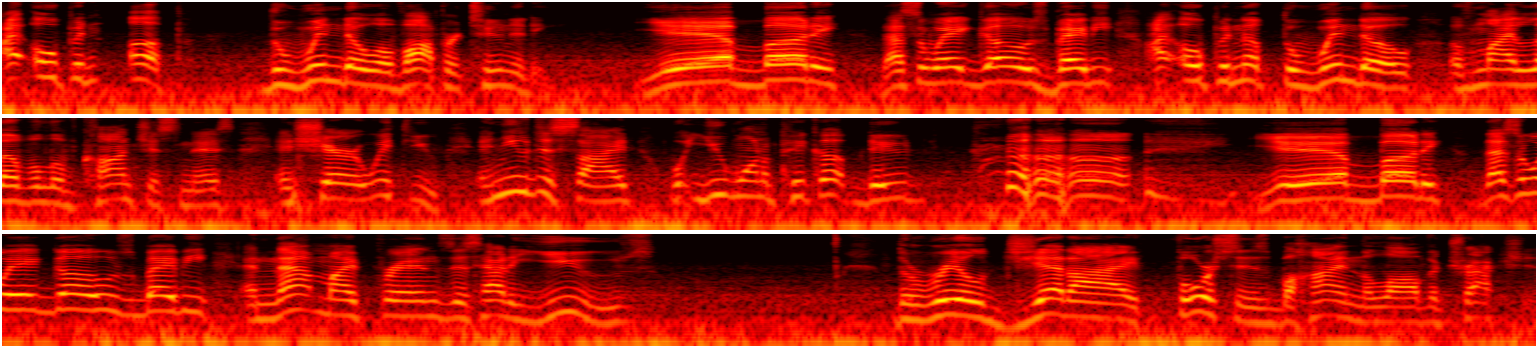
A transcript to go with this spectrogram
I open up the window of opportunity. Yeah, buddy. That's the way it goes, baby. I open up the window of my level of consciousness and share it with you. And you decide what you want to pick up, dude. yeah, buddy. That's the way it goes, baby. And that, my friends, is how to use the real Jedi forces behind the law of attraction.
